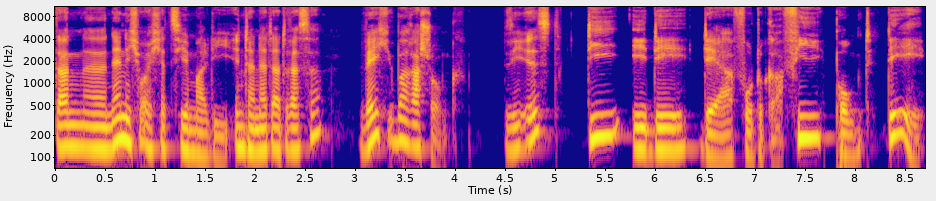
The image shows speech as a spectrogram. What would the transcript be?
dann äh, nenne ich euch jetzt hier mal die Internetadresse. Welch Überraschung. Sie ist die Idee der Fotografie.de.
